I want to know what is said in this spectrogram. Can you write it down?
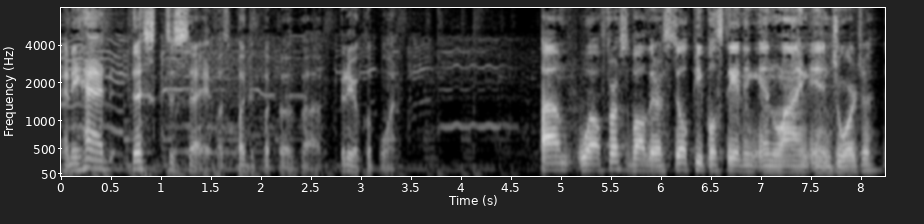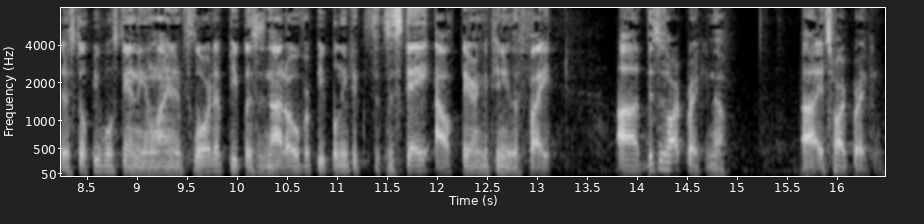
and he had this to say. Let's play the clip of uh, video clip one. Um, well, first of all, there are still people standing in line in Georgia. There's still people standing in line in Florida. People, this is not over. People need to, to stay out there and continue the fight. Uh, this is heartbreaking, though. Uh, it's heartbreaking.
